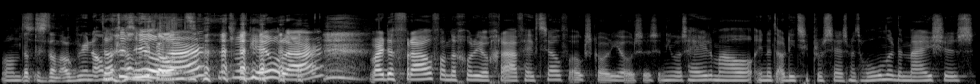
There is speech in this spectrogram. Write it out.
Want Dat is dan ook weer een andere, dat is heel kant. raar. Dat vind ik heel raar. Maar de vrouw van de choreograaf heeft zelf ook scoliosis. En die was helemaal in het auditieproces met honderden meisjes.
